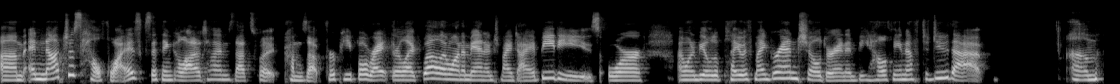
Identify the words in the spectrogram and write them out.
Um, and not just health wise, because I think a lot of times that's what comes up for people, right? They're like, well, I want to manage my diabetes, or I want to be able to play with my grandchildren and be healthy enough to do that. Um,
